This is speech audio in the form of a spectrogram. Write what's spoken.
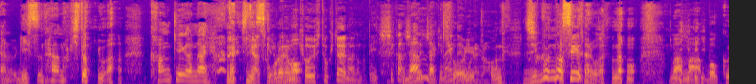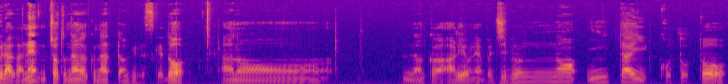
あの、リスナーの人には 関係がない話いや、ですけどもそこら辺も。共有しときたいなと思って、1時間なんだ喋っちゃいけないんだよ、共有自分のせいだろうが、そんなもん。まあまあ、僕らがね、ちょっと長くなったわけですけど、あのーなんか、あれよね、やっぱ自分の言いたいことと、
